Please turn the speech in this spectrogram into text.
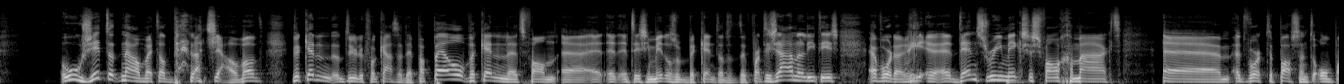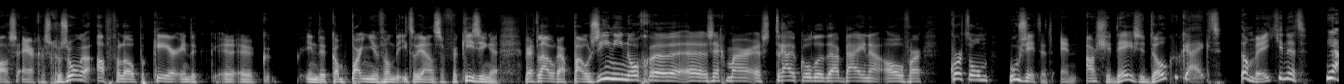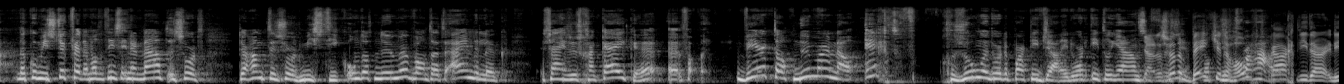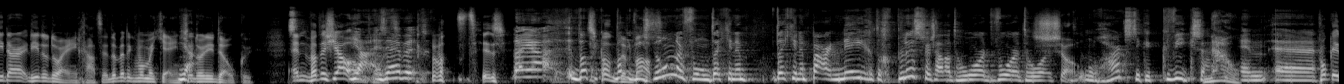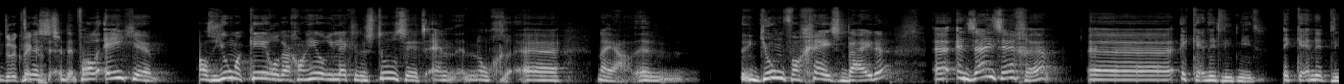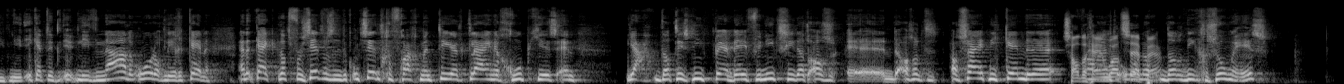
Hoe zit het nou met dat Bella Ciao? Want we kennen het natuurlijk van Casa de Papel. We kennen het van... eh, het, is inmiddels bekend dat het een partisanenlied is. Er worden eh, dance remixes van gemaakt. Ehm, het wordt te pas en te onpas ergens gezongen. Afgelopen keer in de, eh, eh, in de campagne van de Italiaanse verkiezingen werd Laura Pausini nog, eh, zeg maar, struikelde daar bijna over. Kortom, hoe zit het? En als je deze docu kijkt, dan weet je het. Ja, dan kom je een stuk verder. Want het is inderdaad een soort. Er hangt een soort mystiek om dat nummer. Want uiteindelijk zijn ze dus gaan kijken. van, werd dat nummer nou echt gezongen door de Partigiani, door het Italiaanse Ja, dat is wel een beetje de verhaal. hoofdvraag die, daar, die, daar, die er doorheen gaat. Daar ben ik wel met je eens, Ja. hè, door die docu. En wat is jouw Ja, en ze hebben- Want het is... Nou ja, wat, ik- wat ik bijzonder vond, dat je een, dat je een paar 90-plussers aan het woord, woord hoort. Zo. Die nog hartstikke kwiek zijn. Nou, en, ik indrukwekkend. eh, vooral eentje als jonge kerel daar gewoon heel relaxed in de stoel zit. En nog, eh, nou ja, jong van geest beide. En zij zeggen, eh, ik ken dit lied niet. Ik ken dit lied niet. Ik heb dit lied na de oorlog leren kennen. En kijk, dat verzet was natuurlijk ontzettend gefragmenteerd. Kleine groepjes en... Ja, dat is niet per definitie dat als, eh, als, het, als zij het niet kenden. Ze hadden geen WhatsApp, oorlog, hè? Dat het niet gezongen is.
